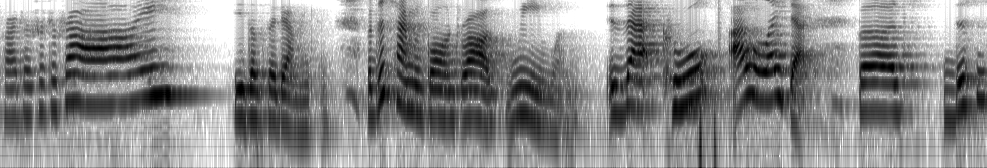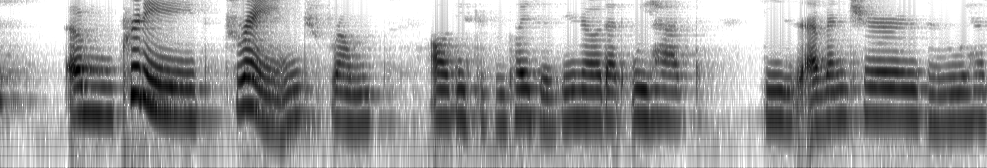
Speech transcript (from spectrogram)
try, try, try, try, try. He's upside down again. But this time we're to draw a green one. Is that cool? I would like that. But this is um, pretty strange from all these different places. You know that we have these adventures and we have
